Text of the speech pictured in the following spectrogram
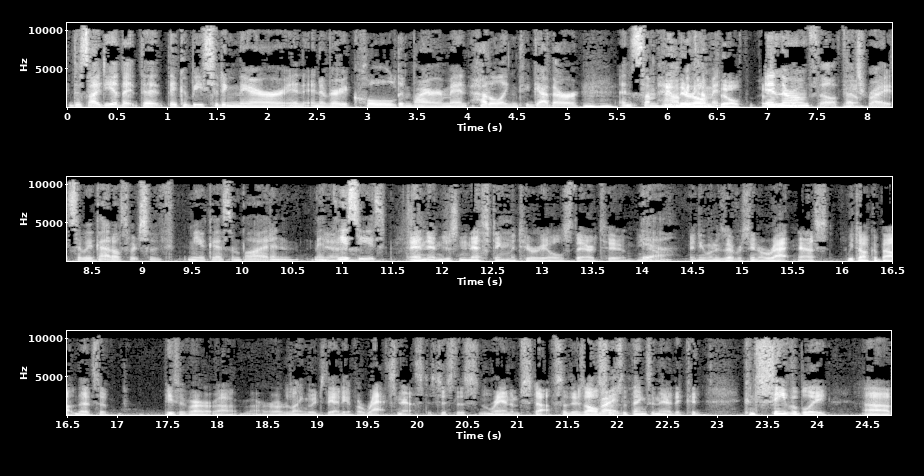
this idea that, that they could be sitting there in, in a very cold environment, huddling together, and somehow In their own becoming filth, that's in their own filth. That's Yeah. right. So we've got all sorts of mucus and blood and, and Yeah. feces. and and just nesting materials there too. you Yeah. know. anyone who's ever seen a rat nest, we talk about that's a piece of our, uh, our language. The idea of a rat's nest. It's just this random stuff. So there's all Right. sorts of things in there that could conceivably uh,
